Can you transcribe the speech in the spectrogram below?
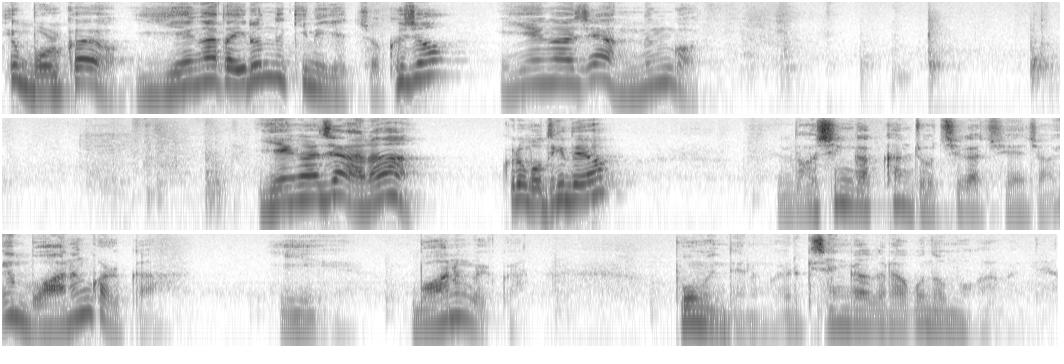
이거 뭘까요? 이행하다 이런 느낌이겠죠. 그죠? 이행하지 않는 것. 이행하지 않아. 그럼 어떻게 돼요? 더 심각한 조치가 취해져. 이거 뭐 하는 걸까? 이해. 뭐 하는 걸까? 보면 되는 거야. 이렇게 생각을 하고 넘어가면 돼요.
